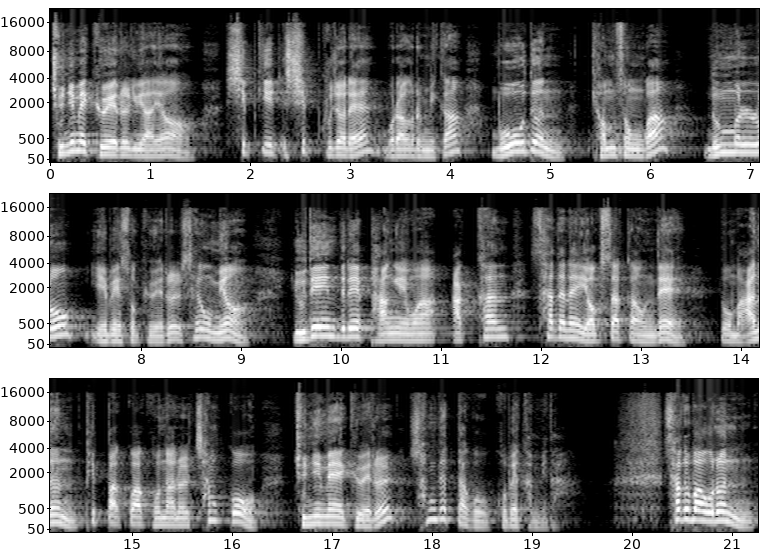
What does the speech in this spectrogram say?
주님의 교회를 위하여 19절에 뭐라 그럽니까? 모든 겸손과 눈물로 예배소 교회를 세우며 유대인들의 방해와 악한 사단의 역사 가운데 또 많은 핍박과 고난을 참고 주님의 교회를 섬겼다고 고백합니다. 사도 바울은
